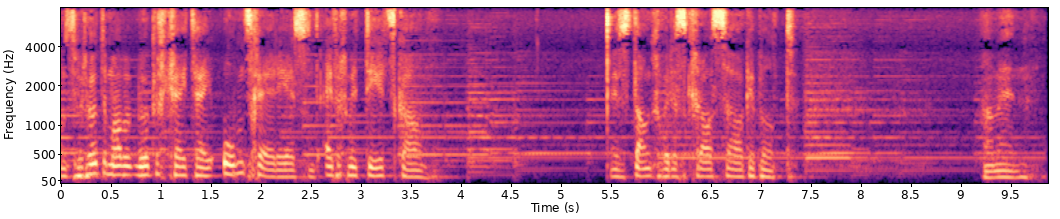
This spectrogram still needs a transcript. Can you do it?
Und dass wir heute Abend die Möglichkeit haben, umzukehren, Jesus, und einfach mit dir zu gehen. Jesus, danke für das krasse Angebot. Amen.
